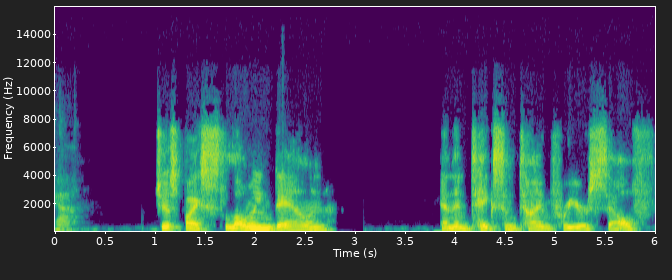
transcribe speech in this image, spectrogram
Yeah. Just by slowing down and then take some time for yourself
